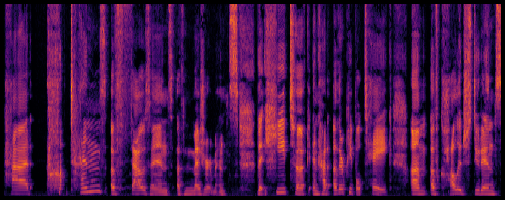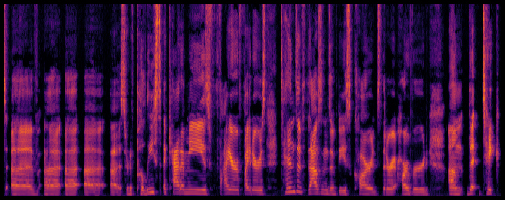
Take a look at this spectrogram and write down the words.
had tens of thousands of measurements that he took and had other people take um, of college students, of uh, uh, uh, uh, sort of police academies, firefighters, tens of thousands of these cards that are at Harvard um, that take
